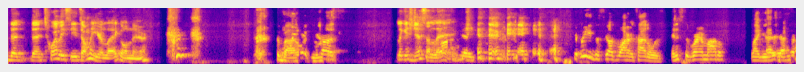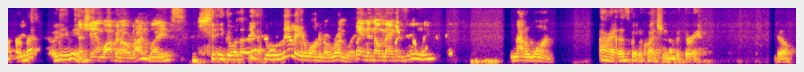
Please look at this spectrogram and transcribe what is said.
the, the toilet seat's only your leg on there. The bottom Look, it's just a leg. Can we discuss why her title is Instagram model? Like, is it, That's not her message. What do you mean? And she ain't walking on runways. She ain't doing none of she that. clearly ain't walking on runway. Putting in no magazine. Not a one. All right, let's go to question number three. Bill.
